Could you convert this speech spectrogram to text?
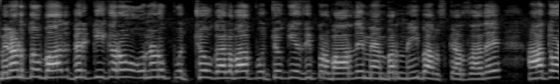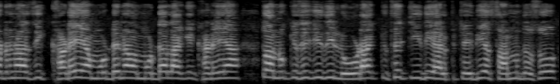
ਮਿਲਣ ਤੋਂ ਬਾਅਦ ਫਿਰ ਕੀ ਕਰੋ? ਉਹਨਾਂ ਨੂੰ ਪੁੱਛੋ, ਗੱਲਬਾਤ ਪੁੱਛੋ ਕਿ ਅਸੀਂ ਪਰਿਵਾਰ ਦੇ ਮੈਂਬਰ ਨਹੀਂ ਵਾਪਸ ਕਰ ਸਕਦੇ। ਹਾਂ, ਤੁਹਾਡੇ ਨਾਲ ਅਸੀਂ ਖੜੇ ਆ, ਮੋਢੇ ਨਾਲ ਮੋਢਾ ਲਾ ਕੇ ਖੜੇ ਆ। ਤੁਹਾਨੂੰ ਕਿਸੇ ਚੀਜ਼ ਦੀ ਲੋੜ ਆ, ਕਿਸੇ ਚੀਜ਼ ਦੀ ਹੈਲਪ ਚਾਹੀਦੀ ਆ, ਸਾਨੂੰ ਦੱਸੋ।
